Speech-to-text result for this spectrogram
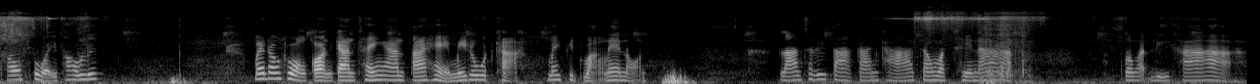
เผาสวยเผาลึก ไม่ต้องถ่วงก่อนการใช้งานตาแห่ไม่รูดค่ะ ไม่ผิดหวังแน่นอน ร้านชริตาการค้าจังหวัดชัยนาทสวัสดีค่ะ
